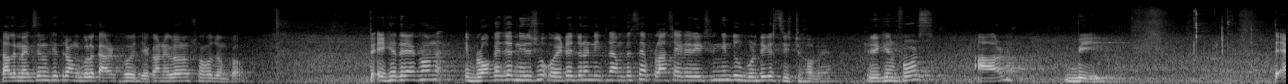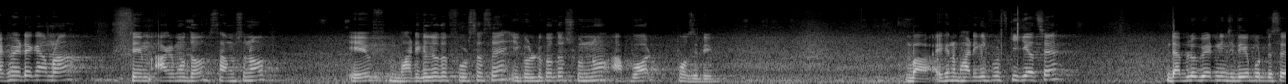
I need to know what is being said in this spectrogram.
তাহলে ম্যাক্সিমাম ক্ষেত্রে অঙ্কগুলো কারেক্ট হয়ে যায়, কারণ এগুলো অনেক সহজ অঙ্ক। তো এক্ষেত্রে এখন এই ব্লকেজের নিজস্ব ওয়েটের জন্য নিচে নামতেছে প্লাস একটা ডিরেকশন কিন্তু উপর দিকে সৃষ্টি হবে। ডিরেকশন ফোর্স আর বি তো এখন এটাকে আমরা সেম আগের মতো সামসন অফ এফ ভার্টিক্যাল যত ফোর্স আছে ইকুয়াল টু কত? শূন্য আপওয়ার্ড পজিটিভ বা এখানে ভার্টিক্যাল ফোর্স কী কী আছে? ডাব্লিউ বি এর নিচে দিকে পড়তেছে।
